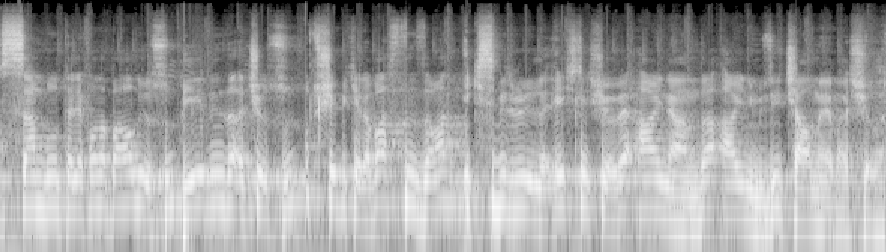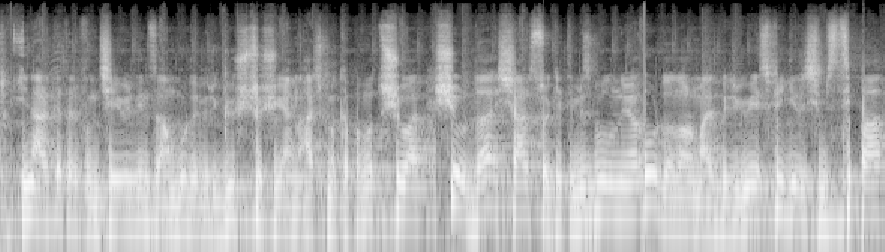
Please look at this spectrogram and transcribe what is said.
Sen bunu telefona bağlıyorsun. Diğerini de açıyorsun. Bu tuşa bir kere bastığın zaman ikisi birbiriyle eşleşiyor ve aynı anda aynı müziği çalmaya başlıyorlar. Yine arka tarafını çevirdiğim zaman burada bir güç tuşu yani açma kapama tuşu var. Şurada şarj soketimiz bulunuyor. Burada normal bir USB girişimiz tip A.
